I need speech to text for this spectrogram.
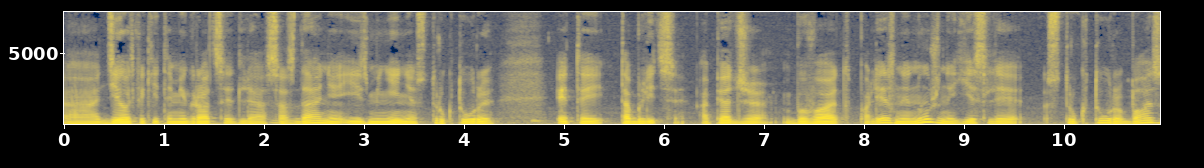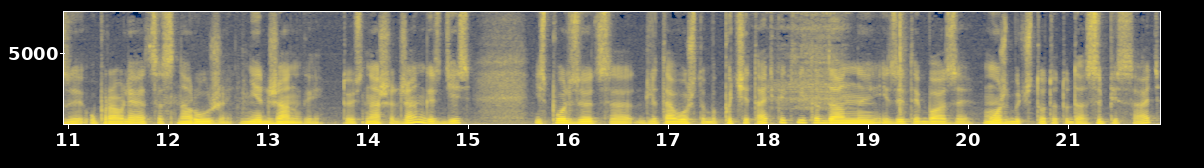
Э, делать какие-то миграции для создания и изменения структуры этой таблицы. Опять же, бывают полезны и нужны, если структура базы управляется снаружи, не джангой. То есть наша джанга здесь используется для того, чтобы почитать какие-то данные из этой базы, может быть что-то туда записать,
